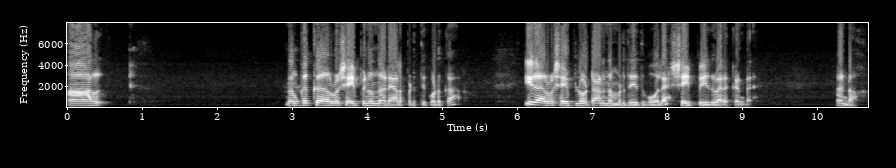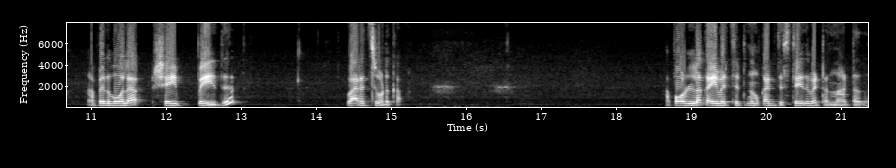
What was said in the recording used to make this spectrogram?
ആറ്. നമുക്ക് കർവ് ഷേപ്പിനൊന്ന് അടയാളപ്പെടുത്തി കൊടുക്കാം. ഈ കർവ് ഷേപ്പിലോട്ടാണ് നമ്മളിത് ഇതുപോലെ ഷേപ്പ് ചെയ്ത് വരക്കേണ്ടത് കണ്ടോ? അപ്പോൾ ഇതുപോലെ ഷേപ്പ് ചെയ്ത് വരച്ചു കൊടുക്കാം. അപ്പോൾ ഉള്ള കൈ വെച്ചിട്ട് നമുക്ക് അഡ്ജസ്റ്റ് ചെയ്ത് വെട്ടുന്നാട്ടത്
